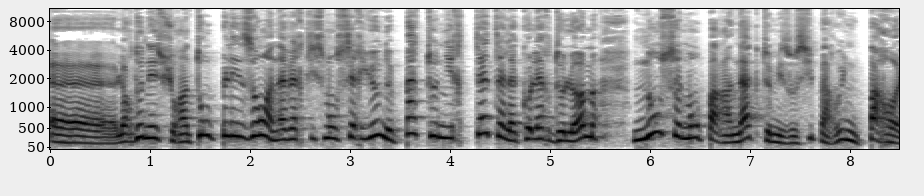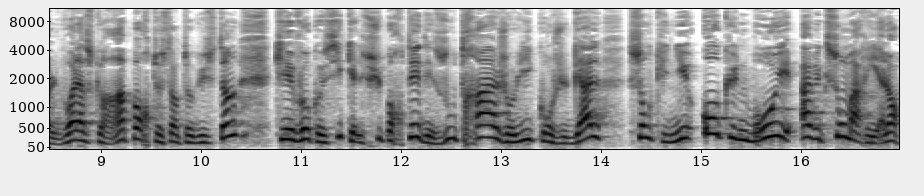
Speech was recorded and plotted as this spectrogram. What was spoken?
euh, leur donner sur un ton plaisant un avertissement sérieux, ne pas tenir tête à la colère de l'homme, non seulement par un acte, mais aussi par une parole. Voilà ce que rapporte saint Augustin, qui évoque aussi qu'elle supportait des outrages au lit conjugal sans qu'il n'y ait aucune brouille avec son mari. Alors,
